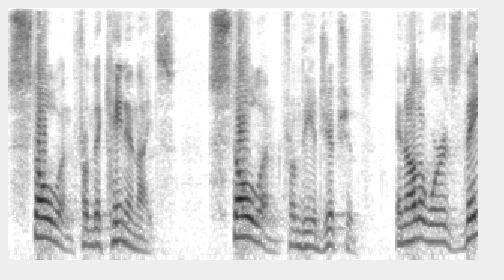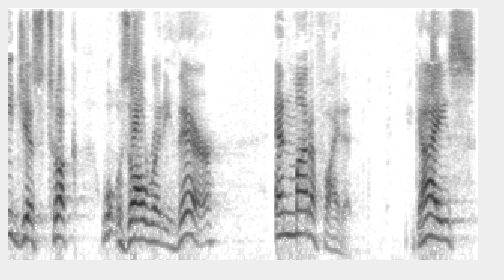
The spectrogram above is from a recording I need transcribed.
stolen from the Canaanites, stolen from the Egyptians. In other words, they just took what was already there and modified it. Guys,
